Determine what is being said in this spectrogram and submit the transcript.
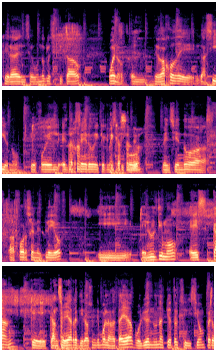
que era el segundo clasificado. Bueno, el debajo de Gasir, ¿no? Que fue el, tercero y que clasificó venciendo a, a Force en el playoff. Y el último es Khan, que Khan se había retirado hace un tiempo de las batallas, volvió en una que otra exhibición, pero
